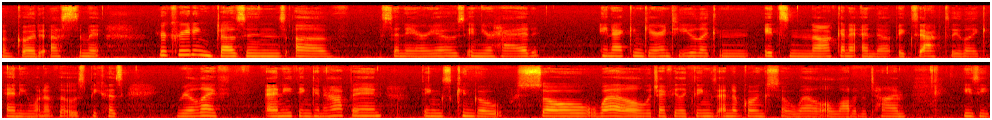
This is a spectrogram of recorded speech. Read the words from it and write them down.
a good estimate. You're creating dozens of scenarios in your head, and I can guarantee you, like, n- it's not going to end up exactly like any one of those because real life, anything can happen. Things can go so well, which I feel like things end up going so well a lot of the time. Easy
